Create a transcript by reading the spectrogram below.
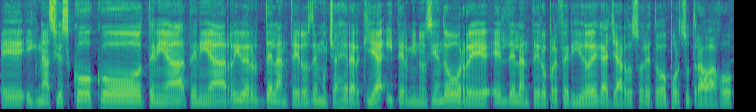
eh, Ignacio Escoco, tenía, tenía River delanteros de mucha jerarquía y terminó siendo Borré el delantero preferido de Gallardo, sobre todo por su trabajo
